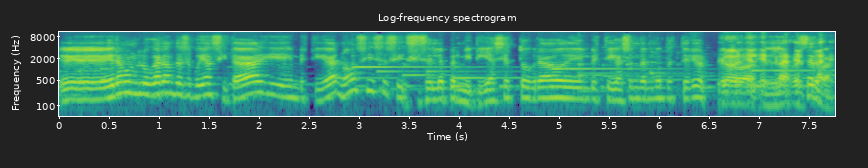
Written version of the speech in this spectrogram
Eh, era un lugar donde se podían citar e investigar, ¿no? Sí, sí, sí, sí, se le permitía cierto grado de investigación del mundo exterior. Pero, pero el, el, la reserva.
